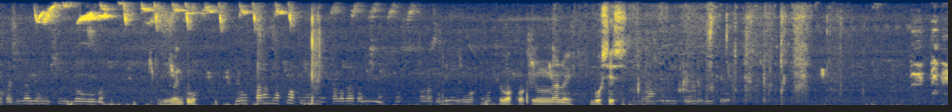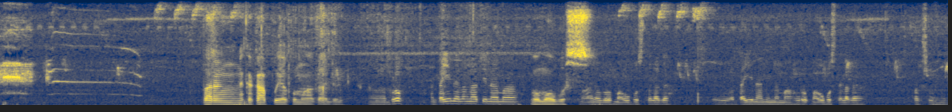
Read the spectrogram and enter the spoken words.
Baka sila yung sumigaw bro ba? Iwan ko. Pero parang wakwak yung talaga kanina. Para sa tingin ko, wakwak. Wakwak yung ano eh, busis. Marami din puno dito. Parang nakakapoy ako mga kadol. Ah, bro, antayin na lang natin na ma, O maubos. ma- ano bro, maubos talaga. So, antayin namin na mahuro, maubos talaga sa pagsunod.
